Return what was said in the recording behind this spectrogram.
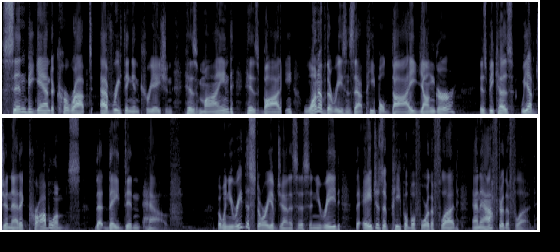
sin began to corrupt everything in creation his mind, his body. One of the reasons that people die younger is because we have genetic problems that they didn't have. But when you read the story of Genesis and you read the ages of people before the flood and after the flood,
